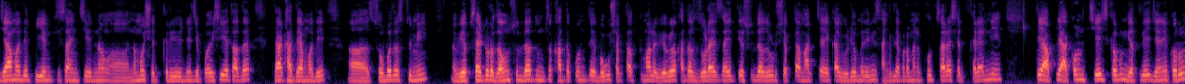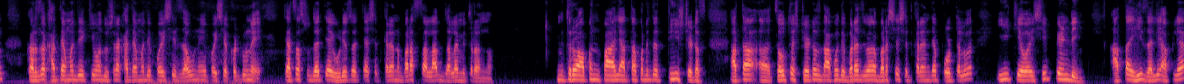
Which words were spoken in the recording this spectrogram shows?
ज्यामध्ये पी एम किसानचे न नमो शेतकरी योजनेचे पैसे येतात त्या खात्यामध्ये सोबतच तुम्ही वेबसाईटवर जाऊन सुद्धा तुमचं खातं कोणतं आहे बघू शकता. तुम्हाला वेगळं खातं जोडायचं आहे ते सुद्धा जोडू शकता. मागच्या एका व्हिडिओमध्ये मी सांगितल्याप्रमाणे खूप साऱ्या शेतकऱ्यांनी ते आपले अकाउंट चेंज करून घेतले जेणेकरून कर्ज खात्यामध्ये किंवा दुसऱ्या खात्यामध्ये पैसे जाऊ नये पैसे कटू नये. त्याचा सुद्धा त्या व्हिडिओचा त्या शेतकऱ्यांना बराचसा लाभ झाला मित्रांनो. मित्र आपण पाहिले आतापर्यंत तीन स्टेटस आता चौथं स्टेटस दाखवते. बऱ्याच वेळा बऱ्याचशा शेतकऱ्यांच्या पोर्टलवर ई केवायसी पेंडिंग आता ही झाली आपल्या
